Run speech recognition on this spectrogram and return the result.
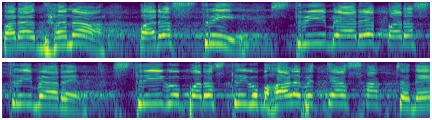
ಪರಧನ, ಪರಸ್ತ್ರೀ. ಸ್ತ್ರೀ ಬೇರೆ ಪರಸ್ತ್ರೀ ಬೇರೆ ಸ್ತ್ರೀಗೂ ಪರಸ್ತ್ರೀಗೂ ಬಹಳ ವ್ಯತ್ಯಾಸ ಆಗ್ತದೆ.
